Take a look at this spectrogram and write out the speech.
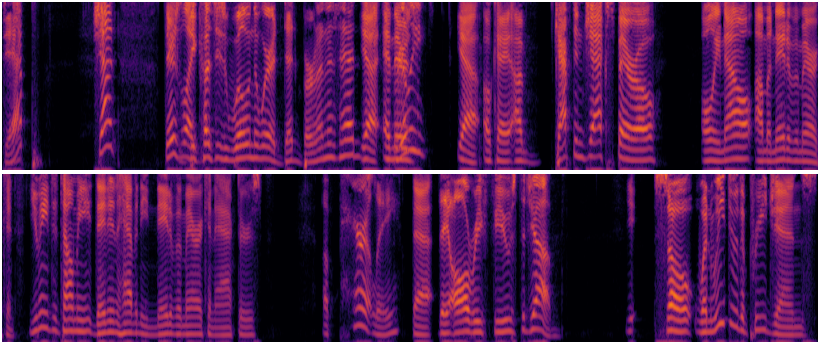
Depp? John There's like because he's willing to wear a dead bird on his head. yeah, and there's Really? Yeah, okay. I'm Captain Jack Sparrow. Only now I'm a Native American. You mean to tell me they didn't have any Native American actors Apparently, that they all refused the job. so when we do the pre-gens,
